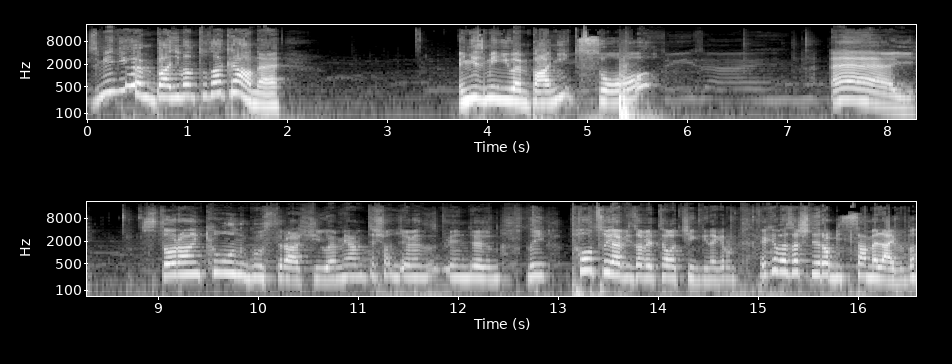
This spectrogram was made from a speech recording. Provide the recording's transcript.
Zmieniłem banie, mam to nagrane! Ej, nie zmieniłem bani? Co? Ej! 100 rankungu straciłem, miałem 1950. No i po co ja widzowie te odcinki nagram? Ja chyba zacznę robić same live, bo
